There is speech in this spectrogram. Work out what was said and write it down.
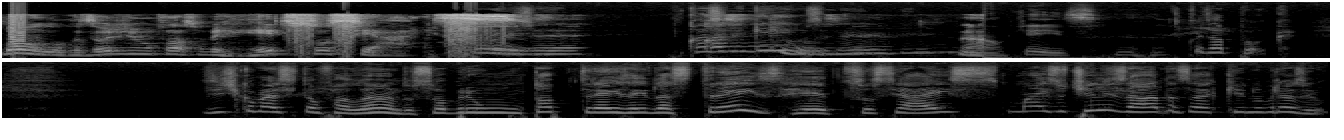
Bom, Lucas, hoje vamos falar sobre redes sociais. Pois é. Quase ninguém usa, né? Não, que isso. Coisa pouca. A gente começa então falando sobre um top 3 aí das três redes sociais mais utilizadas aqui no Brasil.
